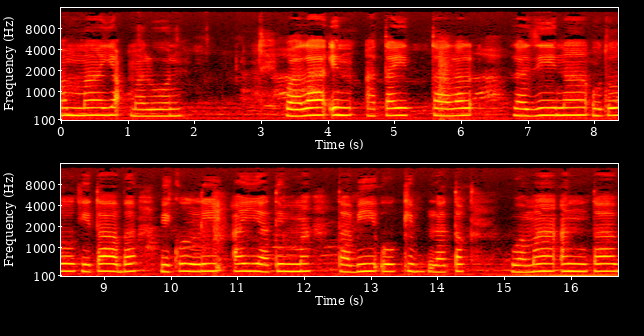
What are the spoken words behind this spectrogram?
amma ya'malun. Wala in ataitalal lazina utul kitaba bikulli ayatim ma tabi'u kiblatak wa ma anta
